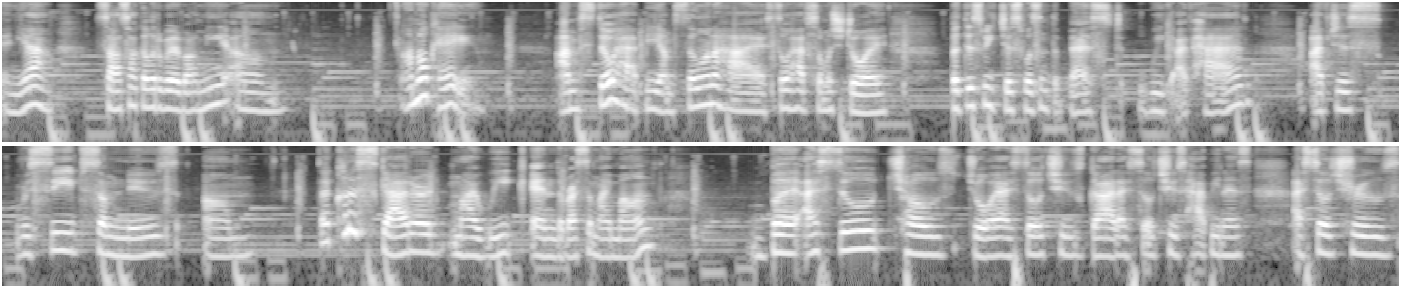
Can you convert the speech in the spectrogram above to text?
and yeah, so I'll talk a little bit about me. Um, I'm okay. I'm still happy. I'm still on a high. I still have so much joy. But this week just wasn't the best week I've had. I've just received some news um, that could have scattered my week and the rest of my month. But I still chose joy. I still choose God. I still choose happiness. I still choose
